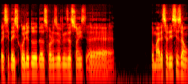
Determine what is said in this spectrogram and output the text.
Vai ser da escolha do, das várias organizações é, tomar essa decisão.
